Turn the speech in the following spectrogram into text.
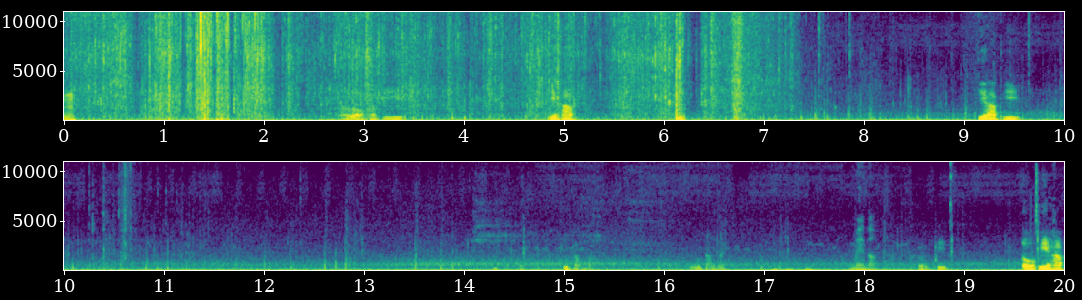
ฮัลโหลครับพี่พี่ครับ พี่ครับพี่ พูดทำไมพูดทำไมไม่นอนโทษพี่โตพี่ครับ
